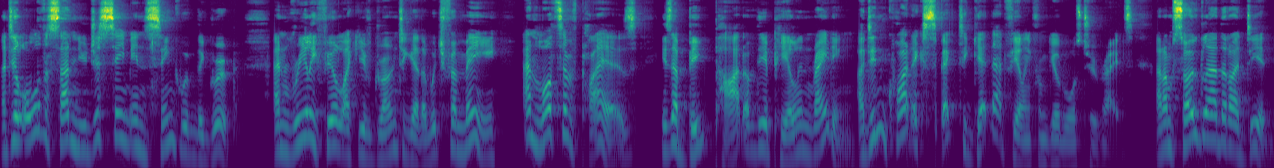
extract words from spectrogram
until all of a sudden you just seem in sync with the group and really feel like you've grown together, which for me, and lots of players, is a big part of the appeal in raiding. I didn't quite expect to get that feeling from Guild Wars 2 raids, and I'm so glad that I did.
